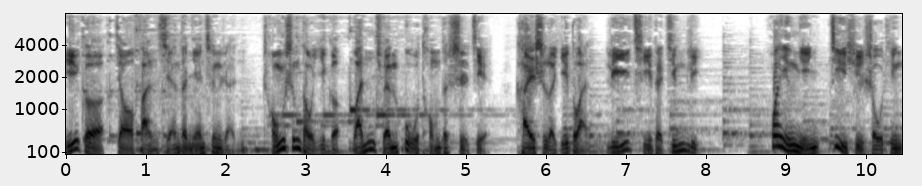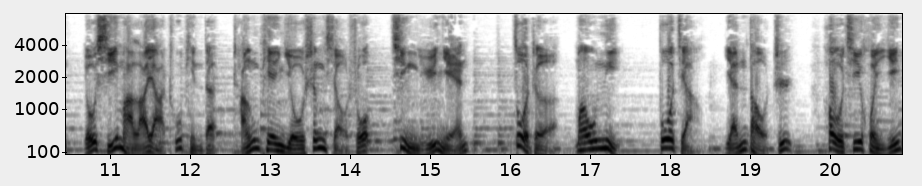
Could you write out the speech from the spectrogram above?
一个叫范闲的年轻人重生到一个完全不同的世界，开始了一段离奇的经历。欢迎您继续收听由喜马拉雅出品的长篇有声小说《庆余年》，作者猫腻，播讲严道之，后期混音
